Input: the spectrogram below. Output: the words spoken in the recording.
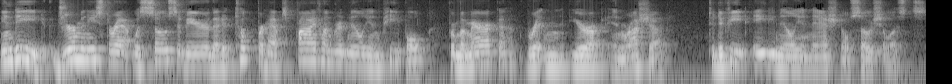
Indeed, Germany's threat was so severe that it took perhaps 500 million people from America, Britain, Europe, and Russia to defeat 80 million National Socialists.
